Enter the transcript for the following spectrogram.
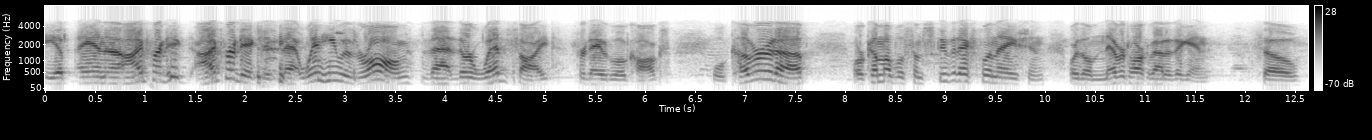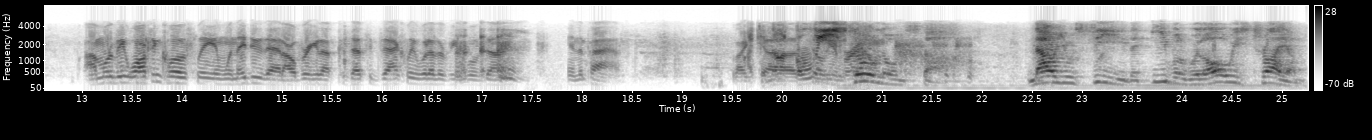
Yep, and uh, I predict I predicted that when he was wrong, that their website for David Wilcock will cover it up or come up with some stupid explanation, or they'll never talk about it again. So I'm going to be watching closely, and when they do that, I'll bring it up because that's exactly what other people have done in the past. Like uh, Sylvia So, Browne. Lone Star, now you see that evil will always triumph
